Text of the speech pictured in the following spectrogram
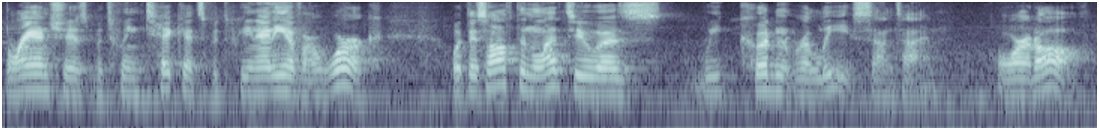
branches, between tickets, between any of our work. What this often led to was we couldn't release on time or at all.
